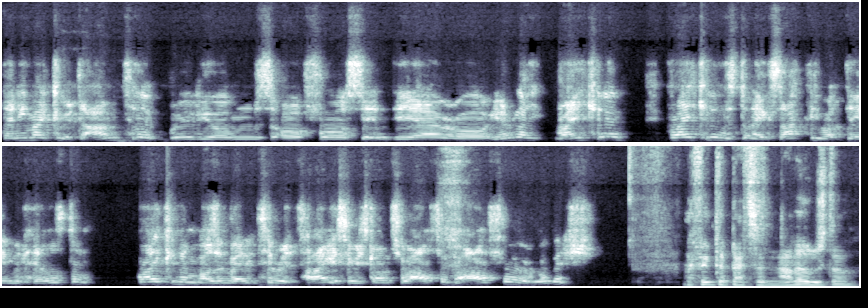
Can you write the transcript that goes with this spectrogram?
then he might go down to Williams or Force India or, you know, like Raikkonen. Raikkonen's done exactly what Damon Hill's done. Raikkonen wasn't ready to retire, so he's gone to Alfa, but Alfa are rubbish. I think they're better than Arrows, though.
